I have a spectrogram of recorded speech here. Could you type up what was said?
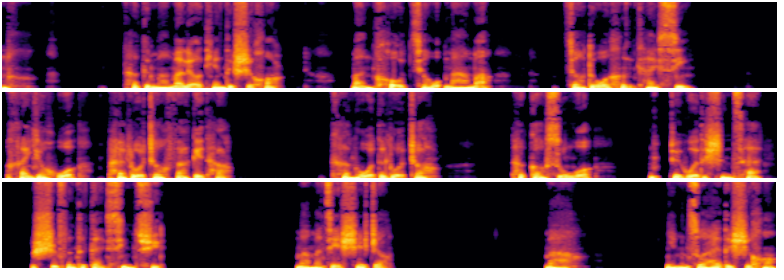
他跟妈妈聊天的时候，满口叫我妈妈，叫得我很开心。还要我拍裸照发给他，看了我的裸照，他告诉我，对我的身材十分的感兴趣。妈妈解释着：“妈，你们做爱的时候，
